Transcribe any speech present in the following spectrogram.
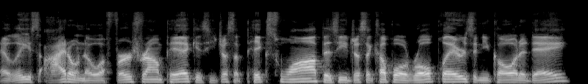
at least I don't know a first round pick? Is he just a pick swap? Is he just a couple of role players and you call it a day?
